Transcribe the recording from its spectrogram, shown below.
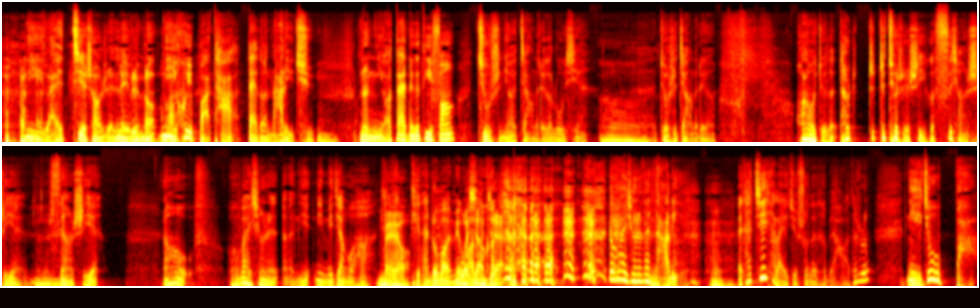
你来介绍人类文明，你会把他带到哪里去？嗯那你要带那个地方，就是你要讲的这个路线，哦就是讲的这个。后来我觉得，他说这这确实是一个思想实验，嗯思想实验。然后我说外星人，呃，你你没见过哈？没有体坛周报也没我报道过。想见，那外星人在哪里？哎，他接下来一句说的特别好，他说：“你就把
